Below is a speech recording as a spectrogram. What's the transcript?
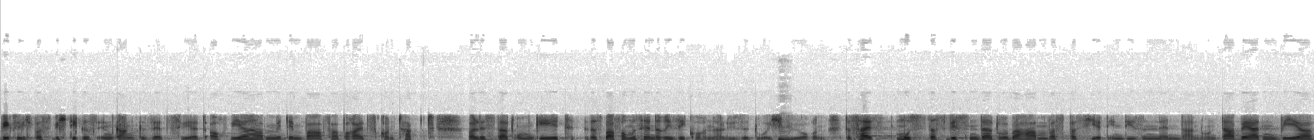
wirklich was Wichtiges in Gang gesetzt wird. Auch wir haben mit dem BAFA bereits Kontakt, weil es darum geht, das BAFA muss ja eine Risikoanalyse durchführen. Mhm. Das heißt, muss das Wissen darüber haben, was passiert in diesen Ländern. Und da werden wir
